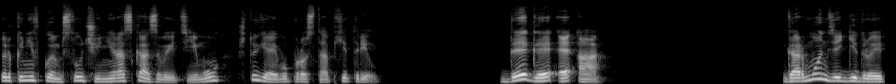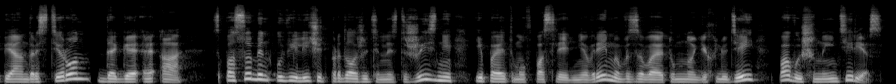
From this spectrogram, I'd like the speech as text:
Только ни в коем случае не рассказывайте ему, что я его просто обхитрил. ДГЭА Гормон дегидроэпиандростерон, ДГЭА, способен увеличить продолжительность жизни и поэтому в последнее время вызывает у многих людей повышенный интерес.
